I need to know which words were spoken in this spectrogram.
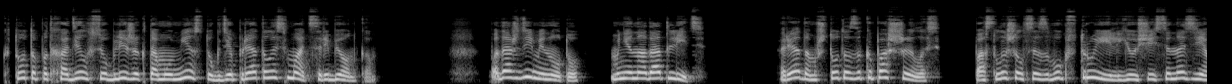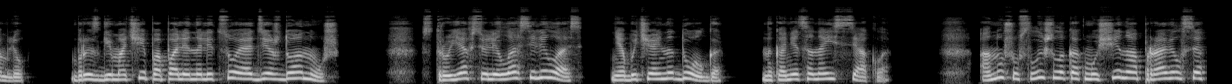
Кто-то подходил все ближе к тому месту, где пряталась мать с ребенком. «Подожди минуту, мне надо отлить». Рядом что-то закопошилось. Послышался звук струи, льющейся на землю. Брызги мочи попали на лицо и одежду Ануш. Струя все лилась и лилась, необычайно долго. Наконец она иссякла. Ануш услышала, как мужчина оправился,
